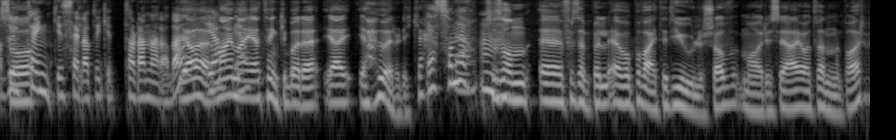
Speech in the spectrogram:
At du tenker selv at du ikke tar deg nær av det? Ja, ja, nei, nei, jeg tenker bare Jeg, jeg hører det ikke. Ja, sånn, ja. Så sånn, for eksempel, jeg var på vei til et juleshow, Marius og jeg og et vennepar.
